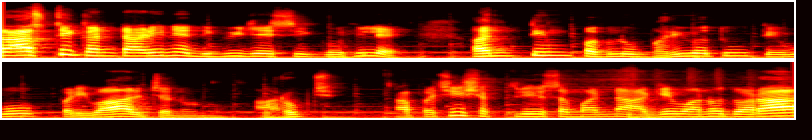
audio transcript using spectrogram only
ત્રાસથી કંટાળીને દિગ્વિજયસિંહ ગોહિલે અંતિમ પગલું ભર્યું હતું તેવો પરિવારજનોનો આરોપ છે. આ પછી ક્ષત્રિય સમાજના આગેવાનો દ્વારા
